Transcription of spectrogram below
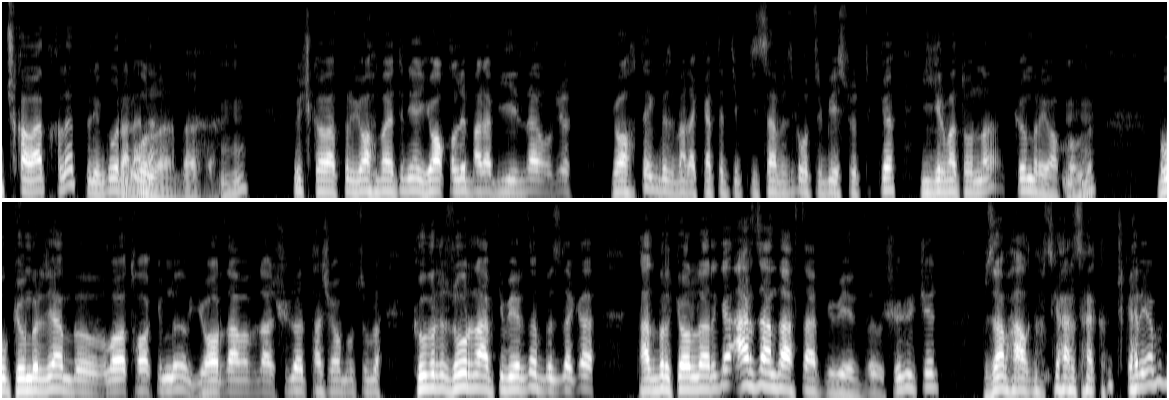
uch qavat qilib plyonka o'raladi. Mhm. uch qavat qilib yoqmaydi yoqilib mana bu yildan уже yoqdik. Biz mana katta teplitsamizga o'ttiz besh sotikka yigirma tonna ko'mir yoqildi bu ko'mirni ham bu viloyat hokimini yordami bilan shular tashabbusi bilan ko'mirni zo'r narxga berdi. Bizdagi tadbirkorlarga arzon narxda berdi. Shuning uchun biz ham xalqimizga arzon qilib chiqaryapmiz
